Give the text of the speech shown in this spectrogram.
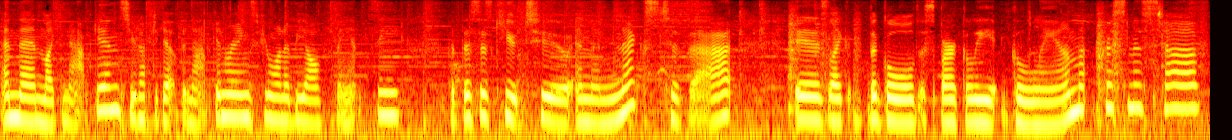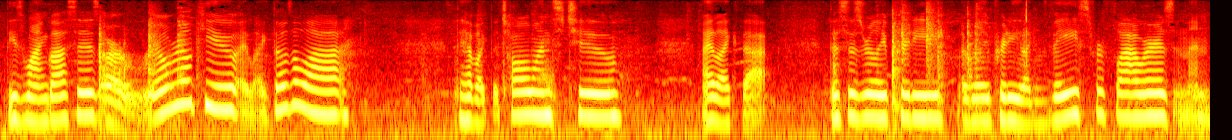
And then like napkins. You'd have to get the napkin rings if you want to be all fancy. But this is cute too. And then next to that is like the gold sparkly glam Christmas stuff. These wine glasses are real, real cute. I like those a lot. They have like the tall ones too. I like that. This is really pretty, a really pretty like vase for flowers. And then,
